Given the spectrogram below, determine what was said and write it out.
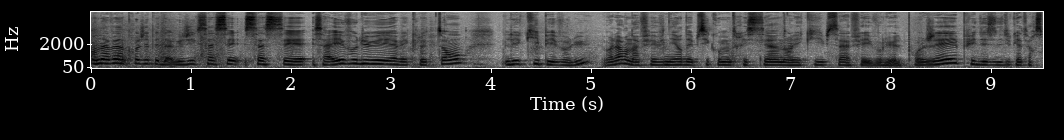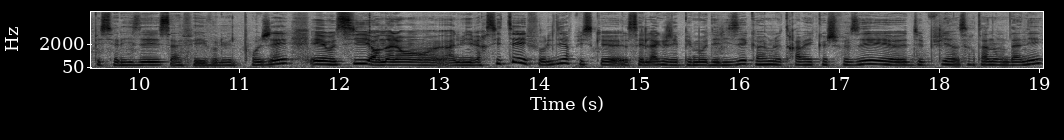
On avait un projet pédagogique, ça, ça, ça a évolué avec le temps, l'équipe évolue. Voilà, on a fait venir des psychomotriciens dans l'équipe, ça a fait évoluer le projet, puis des éducateurs spécialisés, ça a fait évoluer le projet. Et aussi en allant euh, à l'université, il faut le dire, puisque c'est là que j'ai pu modéliser quand même le travail que je faisais euh, depuis un certain nombre d'années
